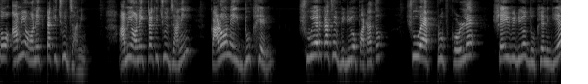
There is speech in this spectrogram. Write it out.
তো আমি অনেকটা কিছু জানি। আমি অনেকটা কিছু জানি, কারণ এই দুখেন শুয়ের কাছে ভিডিও পাঠাতো শু অ্যাপ্রুভ করলে সেই ভিডিও দুখেন গিয়ে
